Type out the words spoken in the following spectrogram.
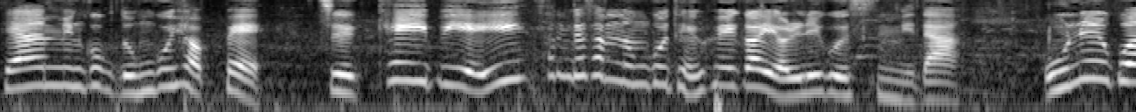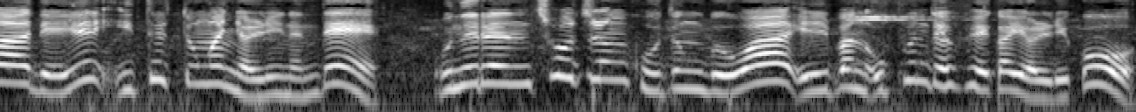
대한민국 농구협회, 즉 KBA 3대3 농구 대회가 열리고 있습니다. 오늘과 내일 이틀 동안 열리는데 오늘은 초중 고등부와 일반 오픈 대회가 열리고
